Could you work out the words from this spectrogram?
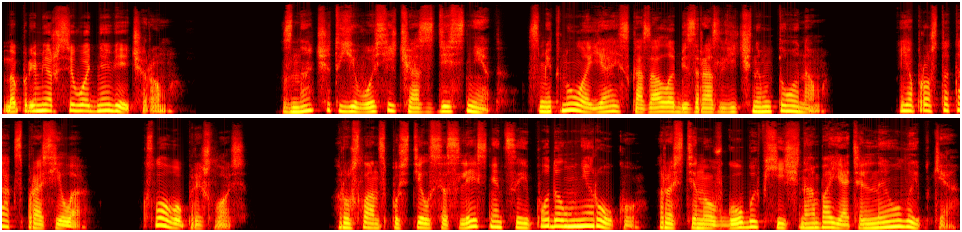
Например, сегодня вечером. Значит, его сейчас здесь нет. Смекнула я и сказала безразличным тоном. Я просто так спросила. К слову пришлось. Руслан спустился с лестницы и подал мне руку, растянув губы в хищно-обаятельной улыбке.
